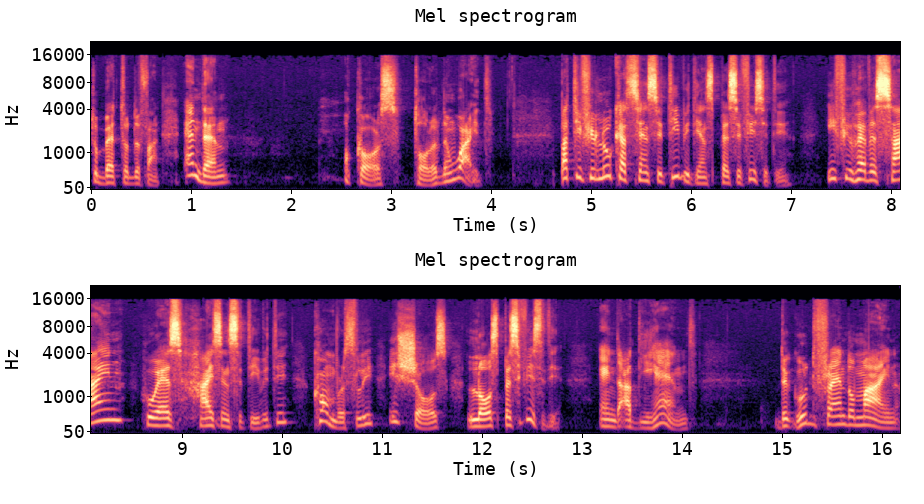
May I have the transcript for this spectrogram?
to better define. And then, of course, taller than wide. But if you look at sensitivity and specificity, if you have a sign who has high sensitivity, conversely, it shows low specificity. And at the end, the good friend of mine,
